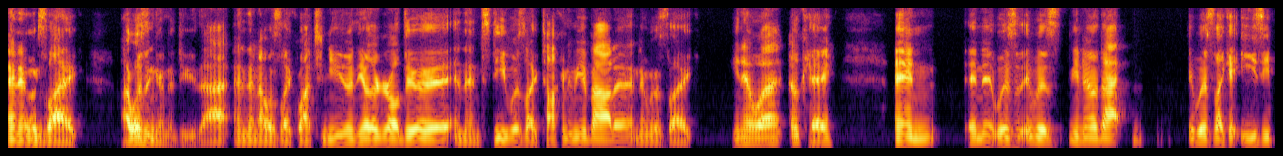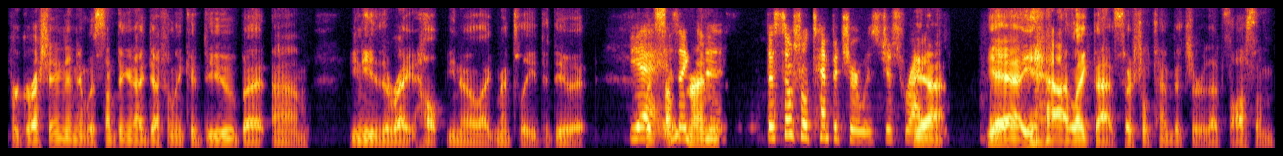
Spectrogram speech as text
and it was like I wasn't going to do that, and then I was like watching you and the other girl do it, and then Steve was like talking to me about it, and it was like, you know what, okay, and and it was it was you know that it was like an easy progression and it was something that I definitely could do, but um, you needed the right help, you know, like mentally to do it. Yeah, But it's like sometimes- the, the social temperature was just right. Yeah. Yeah, yeah, I like that social temperature. That's awesome.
